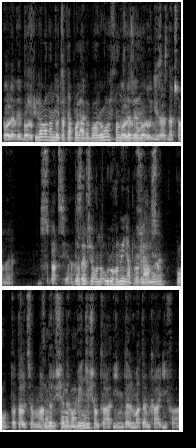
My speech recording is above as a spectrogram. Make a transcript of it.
Pole wyboru. Chwilowo nam nie czyta pola wyboru. Pole Sądzę, że wyboru niezaznaczone. Spacja. dotyczy ono uruchomienia programu Finish. po Total Commander zainstalowaniu. 750 a Intel Matem HIFA.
